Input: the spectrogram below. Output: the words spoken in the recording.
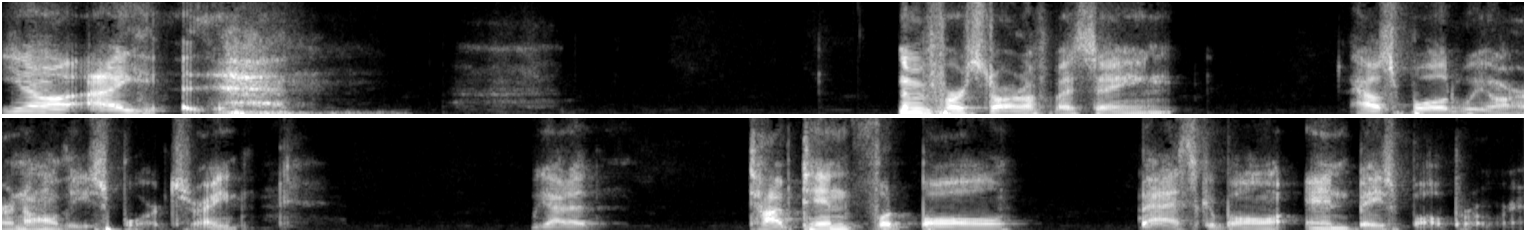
you know, I let me first start off by saying how spoiled we are in all these sports, right? We got a top 10 football, basketball, and baseball program.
